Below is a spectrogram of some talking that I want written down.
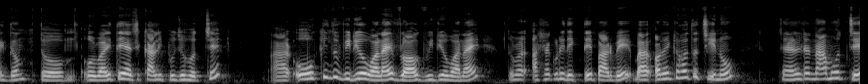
একদম। তো ওর বাড়িতে আজ কালী পুজো হচ্ছে। আর ও কিন্তু ভিডিও বানায় ভ্লগ ভিডিও বানায়। তোমরা আশা করি দেখতেই পারবে, বা অনেকে হয়তো চেনো চ্যানেলটার নাম হচ্ছে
